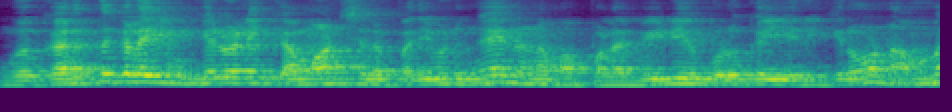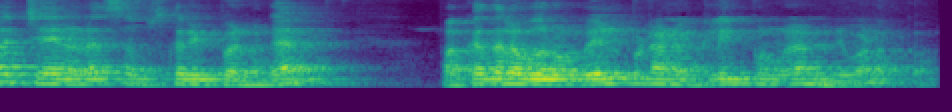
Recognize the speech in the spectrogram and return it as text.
உங்கள் கருத்துக்களையும் கேள்வி கமெண்ட்ஸில் பதிவிடுங்க. இன்னும் நம்ம பல வீடியோ கொடுக்க இருக்கிறோம். நம்ம சேனலை சப்ஸ்கிரைப் பண்ணுங்கள் பக்கத்தில் வரும் பெல் பட்டனை கிளிக் பண்ணுங்கள் நன்றி வணக்கம்.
